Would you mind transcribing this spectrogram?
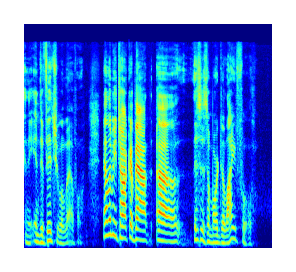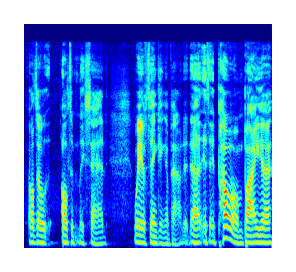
in the individual level. Now, let me talk about uh, this is a more delightful, although ultimately sad, way of thinking about it. Uh, it's a poem by uh,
